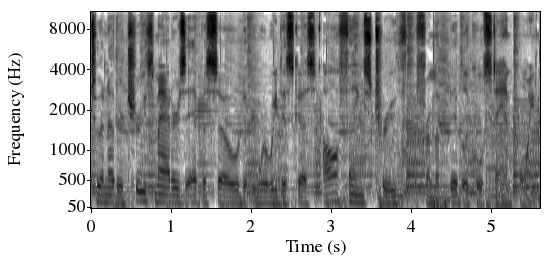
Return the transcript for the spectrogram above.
to another Truth Matters episode where we discuss all things truth from a biblical standpoint.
